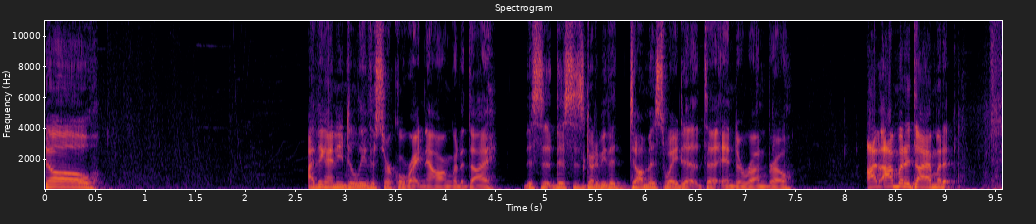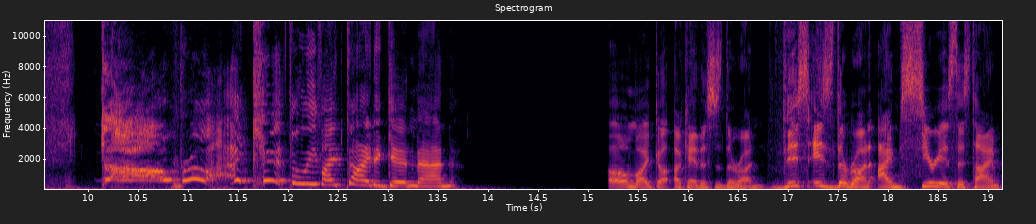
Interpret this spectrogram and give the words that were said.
No. I think I need to leave the circle right now or I'm gonna die. This is this is gonna be the dumbest way to, to end a run, bro. I'm, I'm gonna die. I'm gonna. Oh, bro! I can't believe I died again, man. Oh my god. Okay, this is the run. This is the run. I'm serious this time.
